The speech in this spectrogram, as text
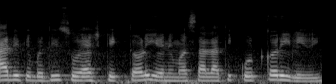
આ રીતે બધી સોયા સ્ટીક તળી અને મસાલાથી કોટ કરી લેવી.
